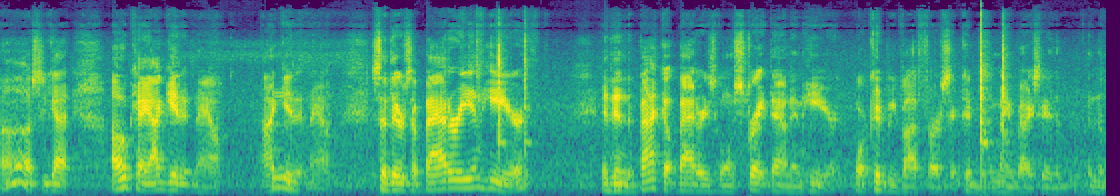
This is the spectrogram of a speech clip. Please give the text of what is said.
Oh, so you got okay, I get it now. I get mm. it now. So there's a battery in here, and then the backup battery is going straight down in here. Or it could be vice versa. It could be the main battery here, the, in the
